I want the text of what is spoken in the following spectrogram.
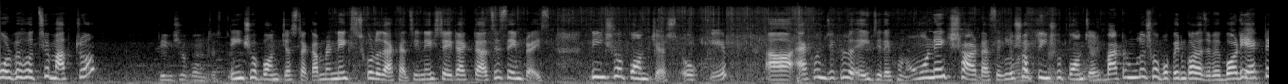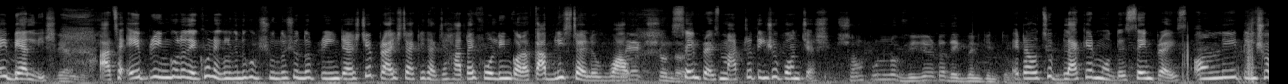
পড়বে হচ্ছে মাত্র 350 টাকা। তিনশো পঞ্চাশ টাকা। আমরা নেক্সট করে দেখাচ্ছি নেক্সট এটা একটা আছে সেম প্রাইস তিনশো পঞ্চাশ ওকে এখন যেগুলো এই যে দেখুন অনেক শার্ট আছে এগুলো সব তিনশো পঞ্চাশ বাটনগুলো সব ওপেন করা যাবে বডি একটাই বিয়াল্লিশ। আচ্ছা এই প্রিন্টগুলো দেখুন এগুলো কিন্তু খুব সুন্দর সুন্দর প্রিন্ট আসছে প্রাইসটা কি থাকছে হাতায় ফোল্ডিং করা কাবলি স্টাইলে ওয়াও সেম প্রাইস মাত্র তিনশো পঞ্চাশ। সম্পূর্ণ ভিডিওটা দেখবেন কিন্তু। এটা হচ্ছে ব্ল্যাকের মধ্যে সেম প্রাইস অনলি তিনশো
